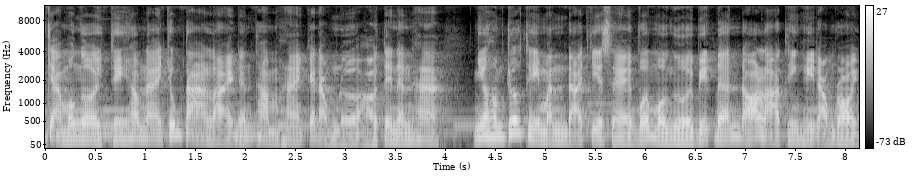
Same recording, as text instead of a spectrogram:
chào mọi người, thì hôm nay chúng ta lại đến thăm hai cái động nữa ở Tây Ninh ha. Như hôm trước thì mình đã chia sẻ với mọi người biết đến đó là Thiên Hỷ Động rồi.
